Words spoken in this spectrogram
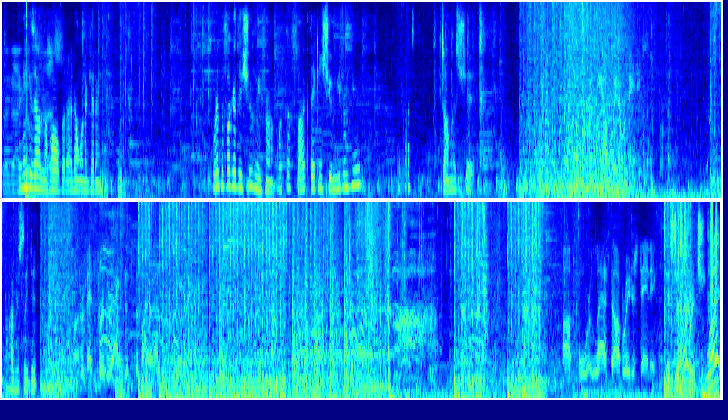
we're gonna I think he's out in the hall, but I don't want to get him. Where the fuck are they shooting me from? What the fuck? They can shoot me from here? That's dumb as shit. One friendly operator remaining. Obviously didn't. Prevent further access to the biohazard 4, last operator standing. It's just What? Twitch. What?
